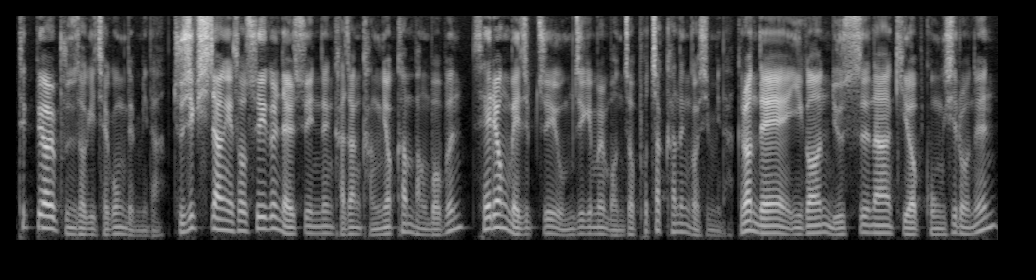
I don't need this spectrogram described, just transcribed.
특별 분석이 제공됩니다. 주식시장에서 수익을 낼 수 있는 가장 강력한 방법은 세력 매집주의 움직임을 먼저 포착하는 것입니다. 그런데 이건 뉴스나 기업 공시로는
